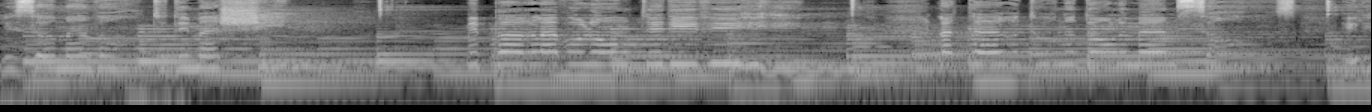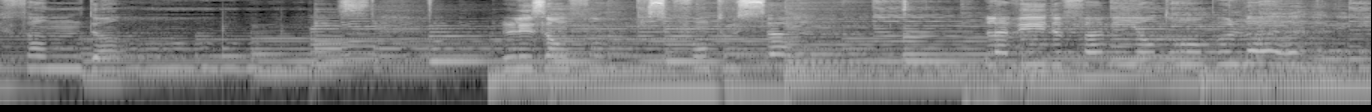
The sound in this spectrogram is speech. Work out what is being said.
Les hommes inventent des machines, par la volonté divine, la terre tourne dans le même sens et les femmes dansent. Les enfants qui se font tout seuls, la vie de famille en trompe l'œil.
